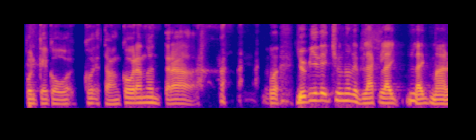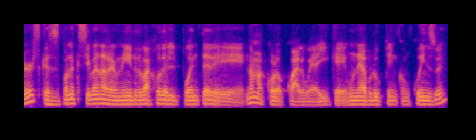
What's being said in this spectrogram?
porque co- co- estaban cobrando entrada. Yo vi de hecho uno de Black Lives Matters, que se supone que se iban a reunir debajo del puente de, no me acuerdo cuál, güey, ahí que une a Brooklyn con Queens, güey.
